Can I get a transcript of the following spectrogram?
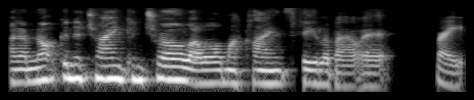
and I'm not going to try and control how all my clients feel about it. Right.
